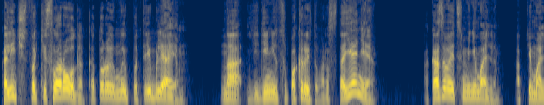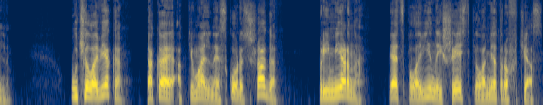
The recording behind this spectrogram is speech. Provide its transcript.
количество кислорода, которое мы потребляем на единицу покрытого расстояния оказывается минимальным, оптимальным. У человека такая оптимальная скорость шага примерно 5,5-6 км в час.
